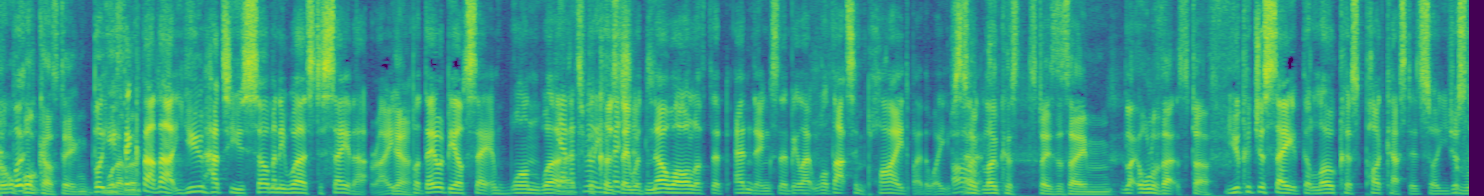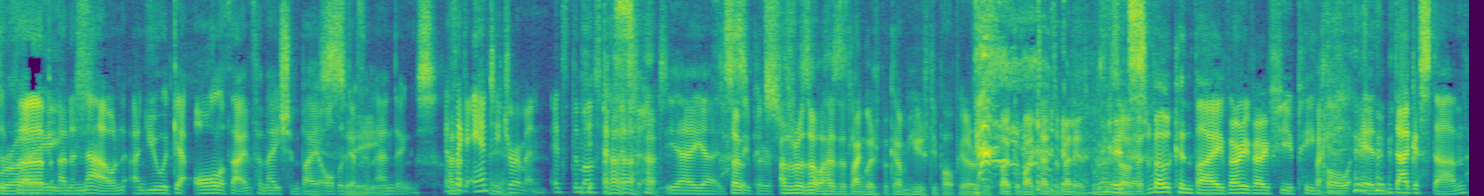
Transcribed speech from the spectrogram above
or broadcasting. But you think about that, you had to use so many words to say that, right? Yeah. But they would be able to say it in one word that's really because they would know all of the endings. They'd be like, well, that's implied by the way you've so said it. locust stays the same, like all of that stuff. You could just say the locust podcasted, so you just a verb and a noun, and you would get all of that information by all the different endings. It's like anti-German. It's the most efficient. Yeah, yeah. It's So super as a result, has this language become hugely popular and is spoken by tens of millions? Because it's It's efficient? spoken by very, very few people in Dagestan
